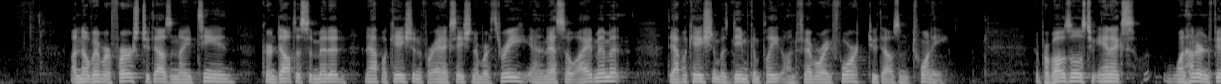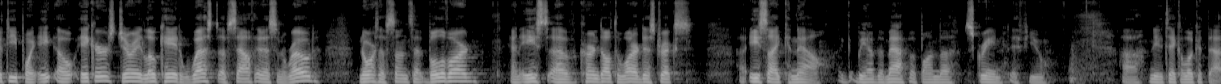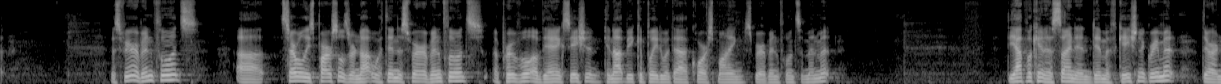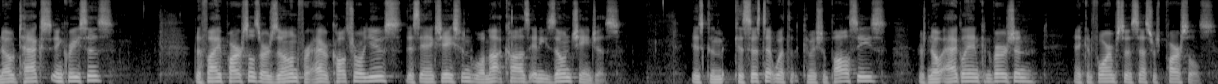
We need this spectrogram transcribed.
On November 1st, 2019, Kern Delta submitted an application for annexation number three and an SOI amendment. The application was deemed complete on February 4th, 2020. The proposal is to annex 150.80 acres generally located west of South Edison Road, north of Sunset Boulevard, and east of Kern Delta Water District's uh, East Side Canal. We have the map up on the screen if you uh, need to take a look at that. The sphere of influence, uh, several of these parcels are not within the sphere of influence. Approval of the annexation cannot be completed without a corresponding sphere of influence amendment. The applicant has signed an indemnification agreement. There are no tax increases. The five parcels are zoned for agricultural use. This annexation will not cause any zone changes is con- consistent with commission policies, there's no ag land conversion, and conforms to assessor's parcels.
